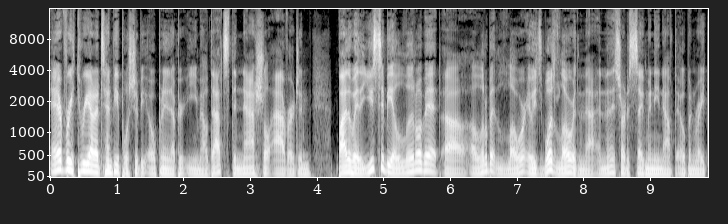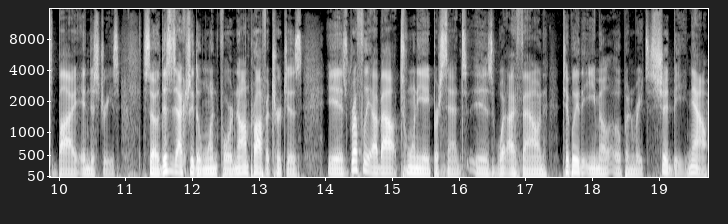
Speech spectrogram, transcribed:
every three out of 10 people should be opening up your email. That's the national average. And by the way, it used to be a little bit uh, a little bit lower. It was, was lower than that, and then they started segmenting out the open rates by industries. So this is actually the one for nonprofit churches is roughly about 28% is what I found. Typically, the email open rates should be now.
